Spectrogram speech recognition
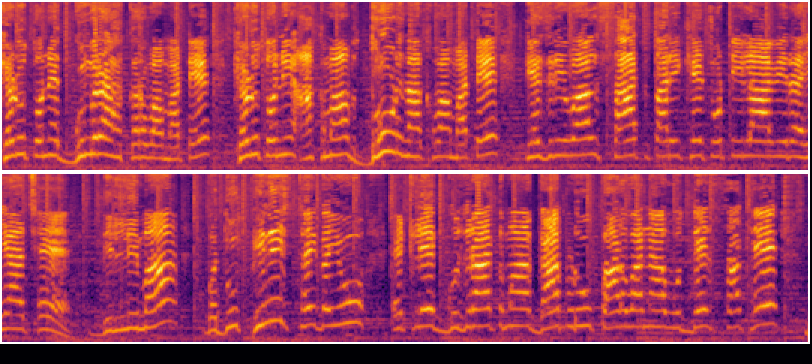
ખેડૂતોને ગુમરાહ કરવા માટે, ખેડૂતોની આંખમાં ધૂળ નાખવા માટે કેજરીવાલ સાત તારીખે ચોટીલા આવી રહ્યા છે. દિલ્હીમાં બધું ફિનિશ થઈ ગયું. એટલે ગુજરાતમાં ગાબડું પાડવાના ઉદ્દેશ સાથે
